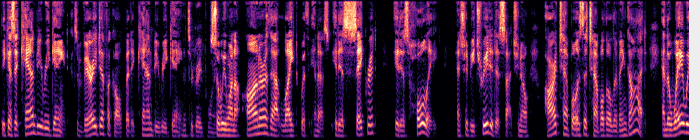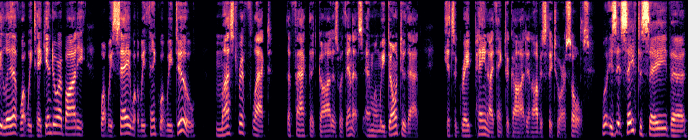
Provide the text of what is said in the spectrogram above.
because it can be regained. It's very difficult, but it can be regained. That's a great point. So we want to honor that light within us. It is sacred. It is holy and should be treated as such. You know, our temple is the temple of the living God. And the way we live, what we take into our body, what we say, what we think, what we do must reflect the fact that God is within us. And when we don't do that, it's a great pain, I think, to God and obviously to our souls. Well, is it safe to say that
